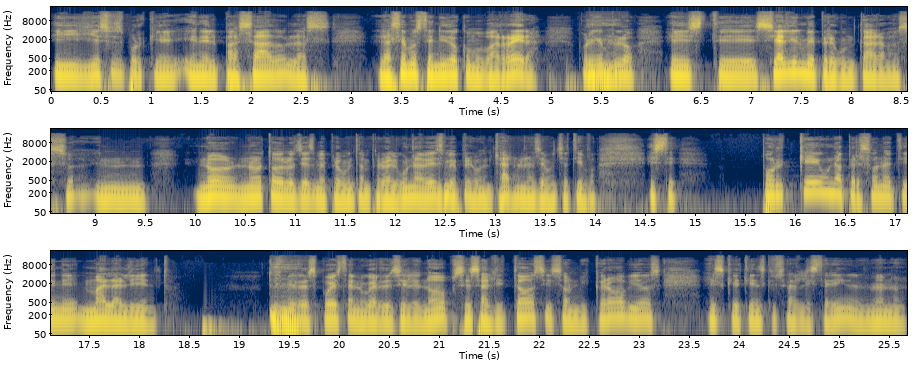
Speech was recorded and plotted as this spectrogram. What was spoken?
y eso es porque en el pasado las, las hemos tenido como barrera por ejemplo, este, si alguien me preguntara, no, no todos los días me preguntan, pero alguna vez me preguntaron hace mucho tiempo, este, ¿por qué una persona tiene mal aliento? Entonces mi respuesta, en lugar de decirle, no, pues es halitosis, son microbios, es que tienes que usar listerina, no, no.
